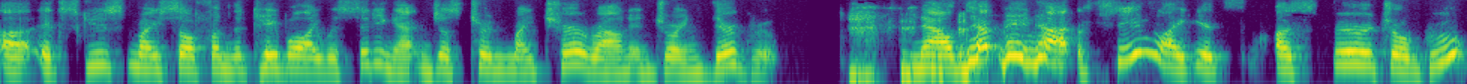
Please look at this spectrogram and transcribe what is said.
uh, excused myself from the table i was sitting at and just turned my chair around and joined their group now that may not seem like it's a spiritual group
